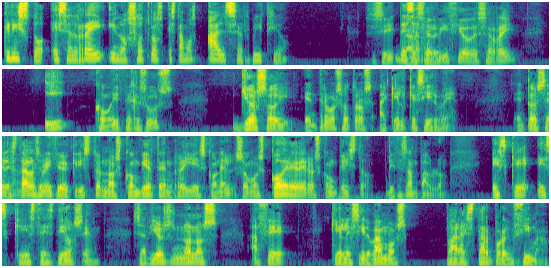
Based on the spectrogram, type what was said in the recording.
Cristo es el rey y nosotros estamos al servicio. Sí, sí, al servicio de ese rey y, como dice Jesús, yo soy entre vosotros aquel que sirve. Entonces, el estar al servicio de Cristo nos convierte en reyes con Él. Somos coherederos con Cristo, dice San Pablo. Es que, es que este es Dios, ¿eh? O sea, Dios no nos hace que le sirvamos para estar por encima,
